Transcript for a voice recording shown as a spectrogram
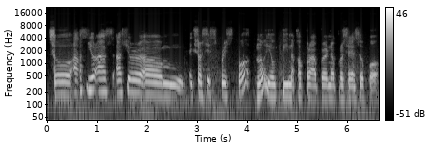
So, as your as as your um, exorcist priest po, no, yung pinaka-proper na proseso po,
